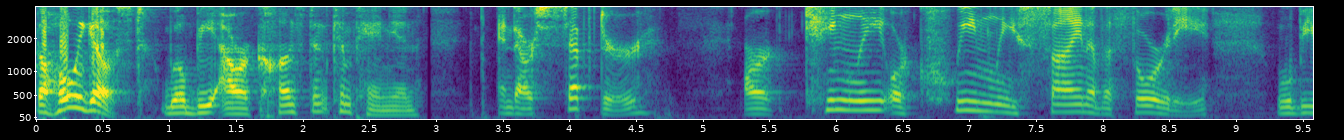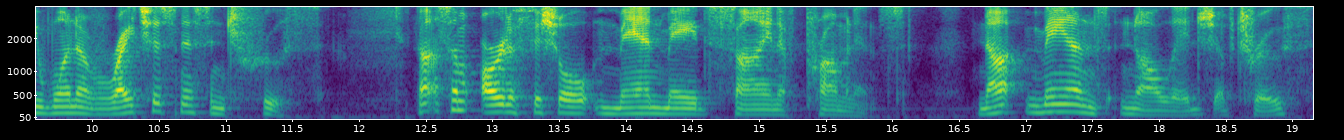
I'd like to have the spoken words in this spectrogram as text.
the Holy Ghost will be our constant companion, and our scepter, our kingly or queenly sign of authority, will be one of righteousness and truth, not some artificial man made sign of prominence, not man's knowledge of truth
